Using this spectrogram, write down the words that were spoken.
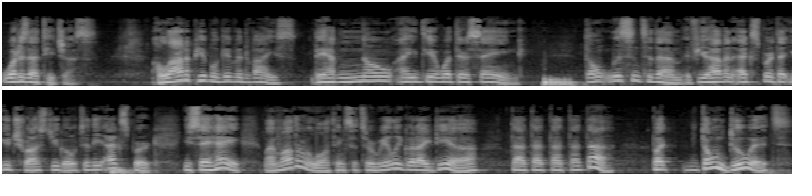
what does that teach us? A lot of people give advice. They have no idea what they're saying. Don't listen to them. If you have an expert that you trust, you go to the expert. You say, hey, my mother-in-law thinks it's a really good idea, da, da, da, da, da. But don't do it.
